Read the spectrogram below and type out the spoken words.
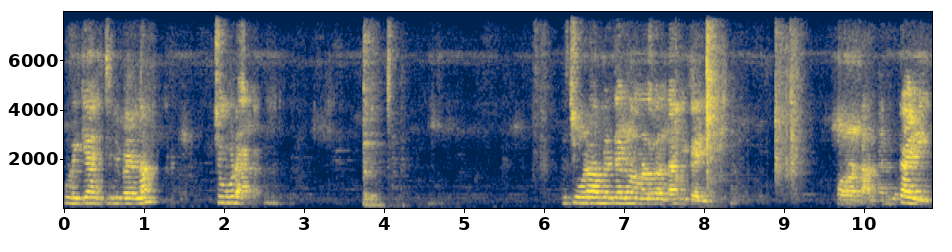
കുളിക്കാൻ ഇച്ചിരി വെള്ളം ചൂടാക്കാം. ചൂടാകുമ്പോഴത്തേക്ക് നമ്മളത് ഉണ്ടാക്കി കഴിയും പൊറോട്ട കഴിയും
